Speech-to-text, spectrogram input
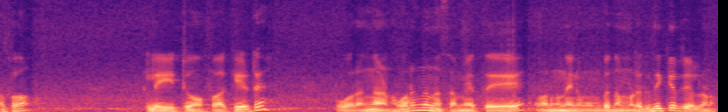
അപ്പോൾ ലൈറ്റ് ഓഫാക്കിയിട്ട് ഉറങ്ങാണ്. ഉറങ്ങുന്ന സമയത്ത് ഉറങ്ങുന്നതിന് മുമ്പ് നമ്മളൊരു ദിക്കർ ചൊല്ലണം.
